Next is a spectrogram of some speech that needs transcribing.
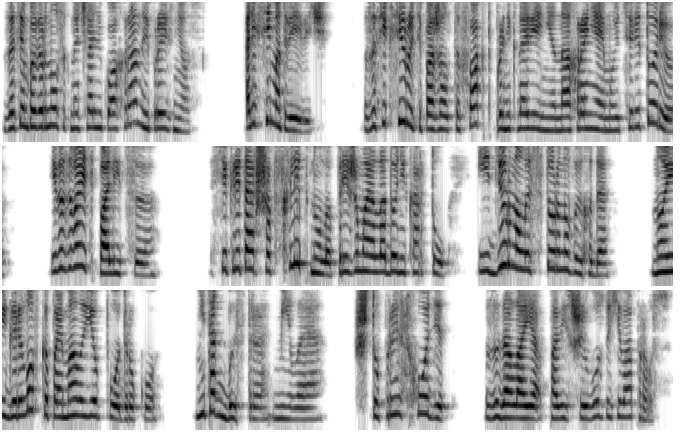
Затем повернулся к начальнику охраны и произнес. «Алексей Матвеевич, зафиксируйте, пожалуйста, факт проникновения на охраняемую территорию и вызывайте полицию. Секретарша всхлипнула, прижимая ладони к рту, и дернулась в сторону выхода. Но Игорь ловко поймал ее под руку. «Не так быстро, милая». «Что происходит?» — задала я повисший в воздухе вопрос.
